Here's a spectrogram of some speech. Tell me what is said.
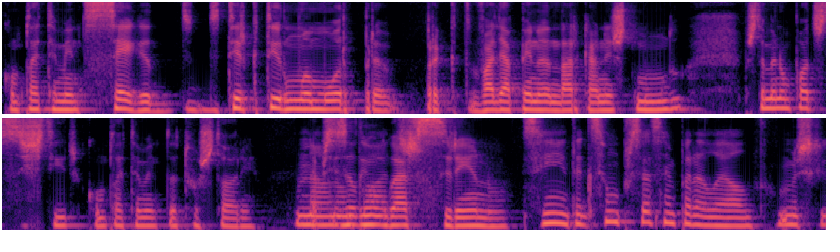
completamente cega de, de ter que ter um amor para, para que valha a pena andar cá neste mundo, mas também não podes desistir completamente da tua história. É não, é preciso ali podes. um lugar sereno. Sim, tem que ser um processo em paralelo, mas que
